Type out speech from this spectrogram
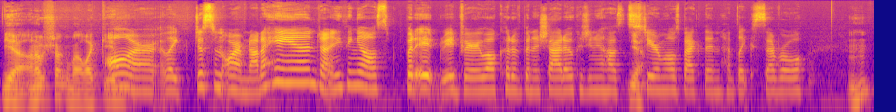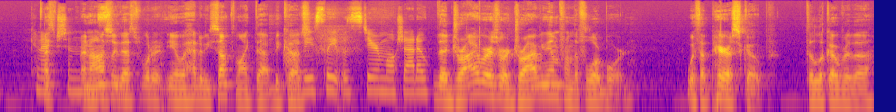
Yeah, I know what you're talking about. Like it- arm, like just an arm, not a hand, not anything else. But it, it very well could have been a shadow because you know how Yeah. Mm-hmm. steering wheels back then had like several that's- connections. and honestly, that's what it you know it had to be something like that because obviously it was steering wheel shadow. the drivers were driving them from the floorboard with a periscope to look over the,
